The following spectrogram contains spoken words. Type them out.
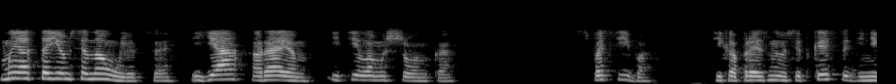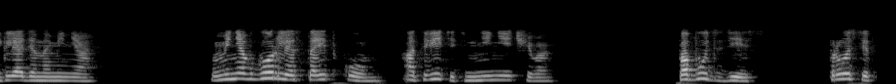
Мы остаемся на улице. Я, Райан и тело мышонка. «Спасибо», — тихо произносит Кэссиди, не глядя на меня. «У меня в горле стоит ком. Ответить мне нечего». «Побудь здесь», — просит,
